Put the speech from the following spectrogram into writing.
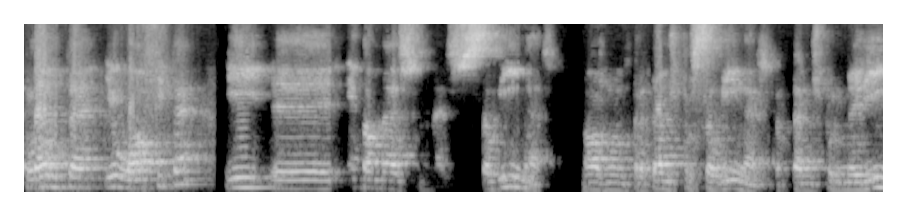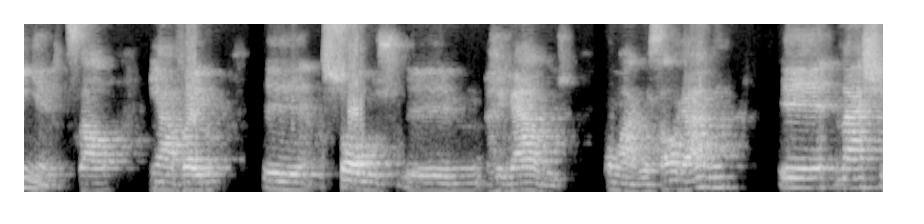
planta eulófita e eh, então nas, nas salinas, nós não tratamos por salinas, tratamos por marinhas de sal em Aveiro, eh, solos regados com água salgada, nasce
